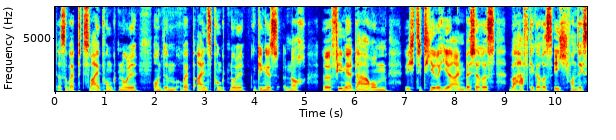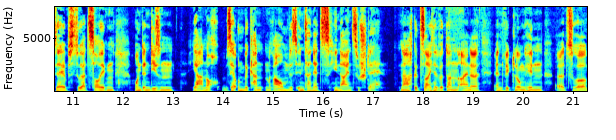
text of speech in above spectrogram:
das Web 2.0. Und im Web 1.0 ging es noch äh, vielmehr darum, ich zitiere hier, ein besseres, wahrhaftigeres Ich von sich selbst zu erzeugen und in diesen ja noch sehr unbekannten Raum des Internets hineinzustellen. Nachgezeichnet wird dann eine Entwicklung hin äh, zur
